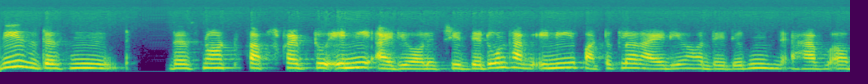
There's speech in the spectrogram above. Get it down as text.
These doesn't does not subscribe to any ideology. They don't have any particular idea or they didn't have a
